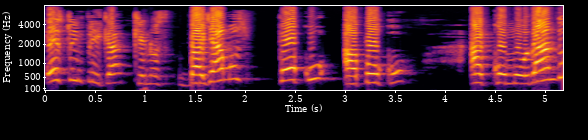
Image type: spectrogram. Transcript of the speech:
esto implica que nos vayamos poco a poco acomodando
